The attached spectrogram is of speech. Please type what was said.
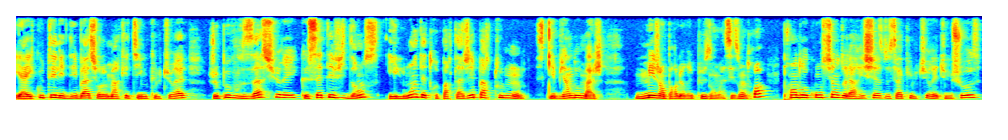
et à écouter les débats sur le marketing culturel, je peux vous assurer que cette évidence est loin d'être partagée par tout le monde, ce qui est bien dommage. Mais j'en parlerai plus dans ma saison 3. Prendre conscience de la richesse de sa culture est une chose.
